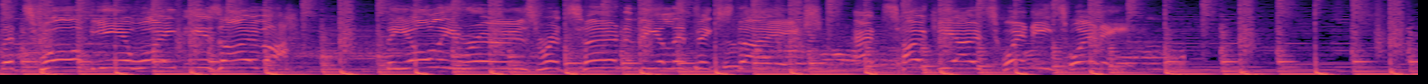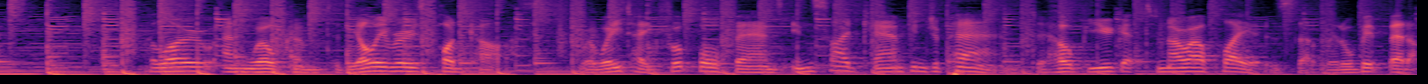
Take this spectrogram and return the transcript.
The 12 year wait is over. The Olyroos return to the Olympic stage at Tokyo 2020. Hello and welcome to the Olyroos podcast, where we take football fans inside camp in Japan to help you get to know our players that little bit better.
